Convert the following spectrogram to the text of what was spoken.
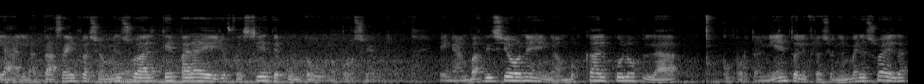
la, la tasa de inflación mensual que para ellos fue 7.1%. En ambas visiones, en ambos cálculos, la comportamiento de la inflación en Venezuela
